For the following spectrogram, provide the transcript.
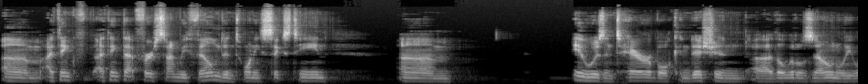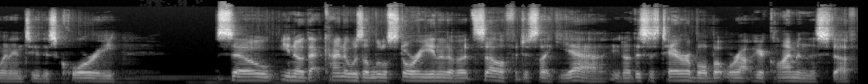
Um, I think I think that first time we filmed in 2016, um, it was in terrible condition. Uh, the little zone we went into, this quarry, so you know that kind of was a little story in and of itself just like yeah you know this is terrible but we're out here climbing this stuff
